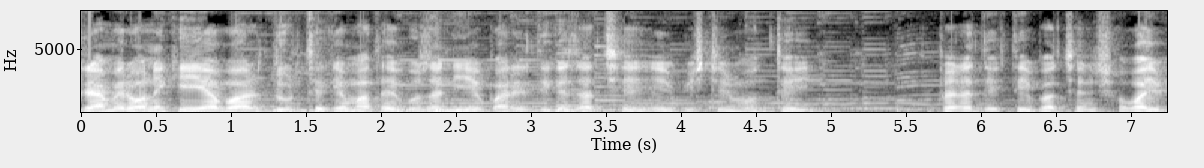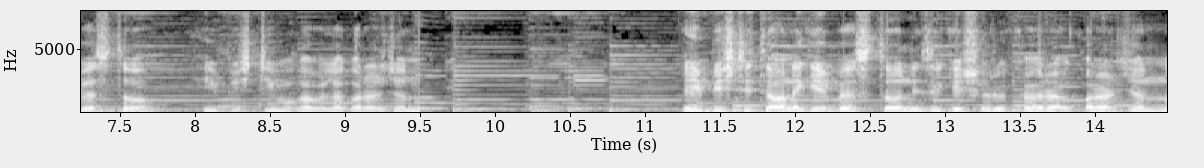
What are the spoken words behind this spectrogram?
গ্রামের অনেকেই আবার দূর থেকে মাথায় বোঝা নিয়ে বাড়ির দিকে যাচ্ছে এই বৃষ্টির মধ্যেই। আপনারা দেখতেই পাচ্ছেন সবাই ব্যস্ত এই বৃষ্টি মোকাবেলা করার জন্য। এই বৃষ্টিতে অনেকেই ব্যস্ত নিজেকে সুরক্ষা করার জন্য।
